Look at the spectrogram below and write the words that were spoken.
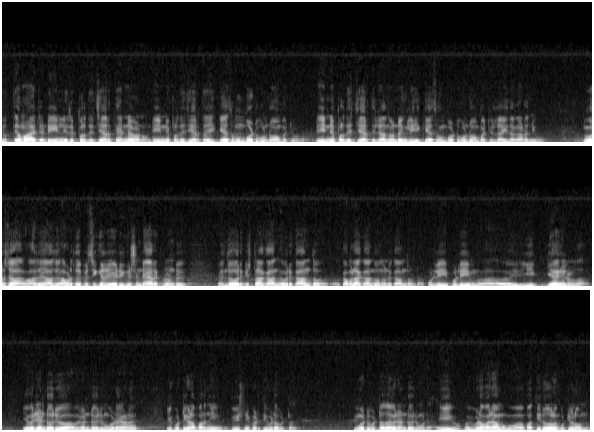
കൃത്യമായിട്ട് ഡീനിൽ ഇത് പ്രതി ചേർക്കുക തന്നെ വേണം. ഡീനിന് പ്രതി ചേർത്ത് ഈ കേസ് മുമ്പോട്ട് കൊണ്ടുപോകാൻ പറ്റുള്ളൂ. ഡീനിനെ പ്രതി ചേർത്തില്ല എന്നുണ്ടെങ്കിൽ ഈ കേസ് മുമ്പോട്ട് കൊണ്ടുപോകാൻ പറ്റില്ല. ഇതങ്ങ് അടഞ്ഞു പോകും. നൂറ് അത് അത് അവിടുത്തെ ഫിസിക്കൽ എഡ്യൂക്കേഷൻ ഡയറക്ടറുണ്ട് എന്തോ ഒരു കൃഷ്ണകാന്ത് ഒരു കാന്തോ കമലാകാന്തോ എന്നൊരു കാന്തുണ്ട് പുള്ളി പുള്ളിയും ഈ ഗ്യാങ്ങിലുള്ള ഇവർ രണ്ടുപേരും രണ്ടുപേരും കൂടെയാണ് ഈ കുട്ടികളെ പറഞ്ഞ് ഭീഷണിപ്പെടുത്തി ഇവിടെ വിട്ടത്. ഇങ്ങോട്ട് വിട്ടത് അവർ രണ്ടുപേരും കൂടെ. ഈ ഇവിടെ വരാൻ പത്തിരുപതോളം കുട്ടികൾ വന്നു.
